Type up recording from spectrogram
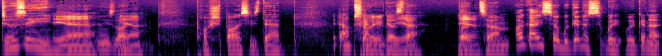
Does he? Yeah, He's like yeah, Posh Spice's dad. absolutely does yeah. that. But um, okay, so we're gonna s- we- we're gonna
